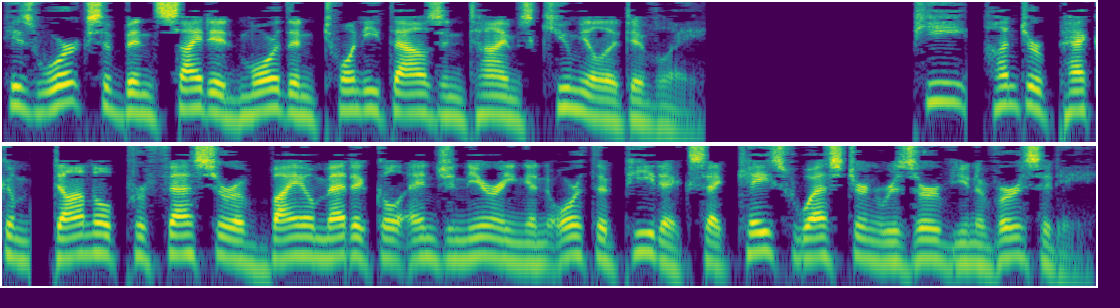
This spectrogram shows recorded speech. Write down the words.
His works have been cited more than 20,000 times cumulatively. P. Hunter Peckham, Donnell Professor of Biomedical Engineering and Orthopedics at Case Western Reserve University.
